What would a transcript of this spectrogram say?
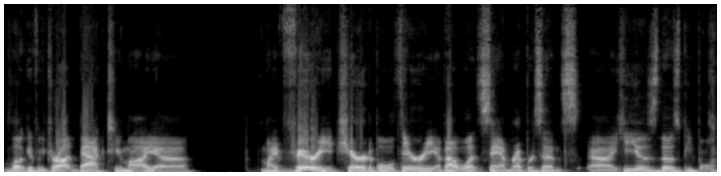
look if we draw it back to my uh my very charitable theory about what sam represents uh he is those people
